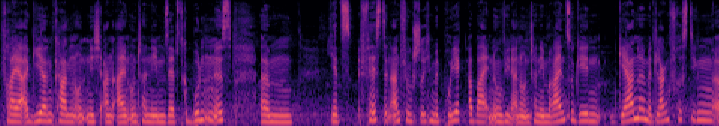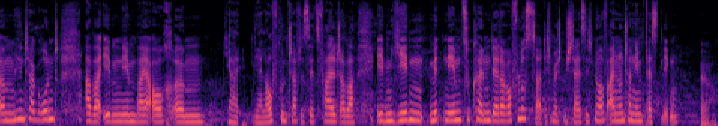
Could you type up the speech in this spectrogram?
freier agieren kann und nicht an ein Unternehmen selbst gebunden ist. Ähm, jetzt fest in Anführungsstrichen mit Projektarbeiten irgendwie in ein Unternehmen reinzugehen, gerne mit langfristigem ähm, Hintergrund, aber eben nebenbei auch ähm, ja, ja, Laufkundschaft ist jetzt falsch, aber eben jeden mitnehmen zu können, der darauf Lust hat. Ich möchte mich da jetzt nicht nur auf ein Unternehmen festlegen. Ja.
